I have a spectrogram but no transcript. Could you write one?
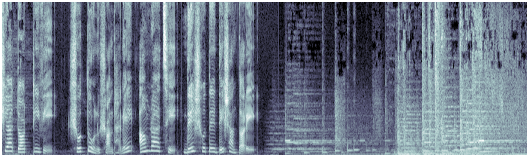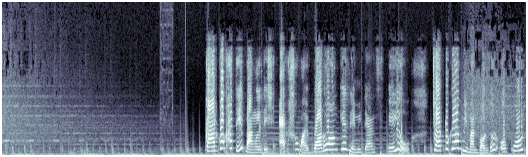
এশিয়া ডট টিভি। সত্য অনুসন্ধানে আমরা আছি দেশ হতে দেশান্তরে। কার্গো খাতে বাংলাদেশ একসময় বড় অঙ্কের রেমিট্যান্স পেলেও চট্টগ্রাম বিমানবন্দর ও পোর্ট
